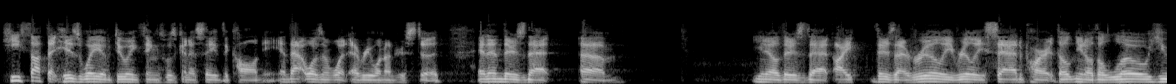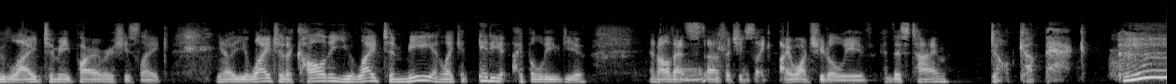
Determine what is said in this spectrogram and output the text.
he thought that his way of doing things was going to save the colony. And that wasn't what everyone understood. And then there's that um, you know there's that i there's that really really sad part. The you know the low you lied to me part where she's like you know you lied to the colony you lied to me and like an idiot i believed you and all that stuff. And she's like i want you to leave and this time don't come back.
